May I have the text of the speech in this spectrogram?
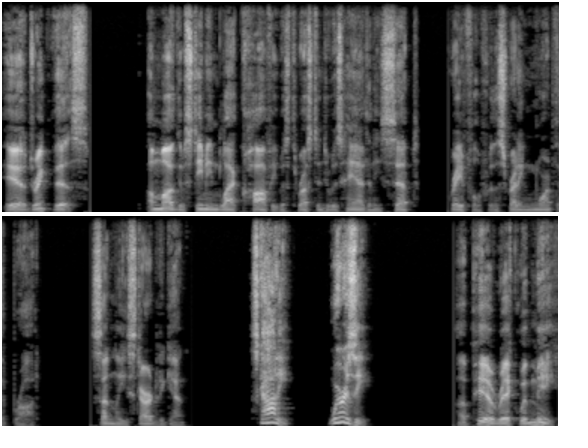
Here, drink this. A mug of steaming black coffee was thrust into his hand and he sipped, grateful for the spreading warmth it brought. Suddenly he started again. Scotty! Where is he? Up here, Rick, with me,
